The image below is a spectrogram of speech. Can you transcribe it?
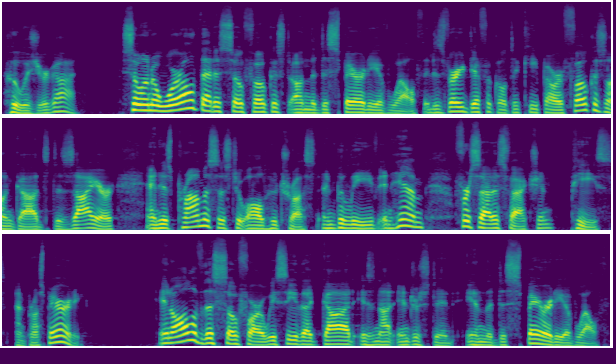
Who is your God? So, in a world that is so focused on the disparity of wealth, it is very difficult to keep our focus on God's desire and His promises to all who trust and believe in Him for satisfaction, peace, and prosperity. In all of this so far, we see that God is not interested in the disparity of wealth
